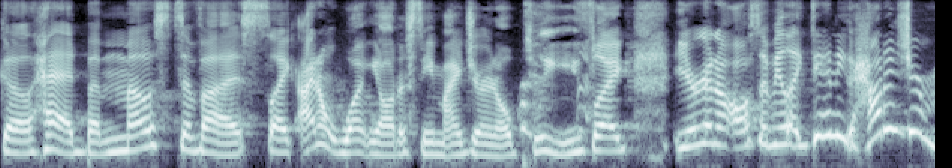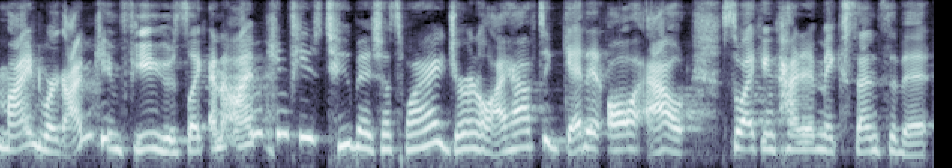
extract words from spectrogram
go ahead. But most of us, like, I don't want y'all to see my journal, please. like, you're going to also be like, Dani, how does your mind work? I'm confused. Like, and I'm confused too, bitch. That's why I journal. I have to get it all out so I can kind of make sense of it.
